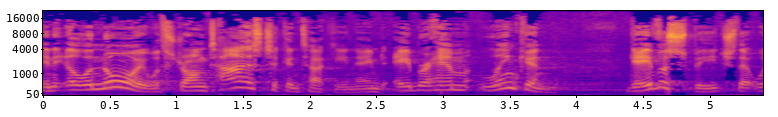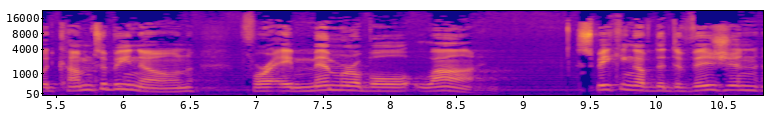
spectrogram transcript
in Illinois with strong ties to Kentucky named Abraham Lincoln gave a speech that would come to be known for a memorable line. Speaking of the division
